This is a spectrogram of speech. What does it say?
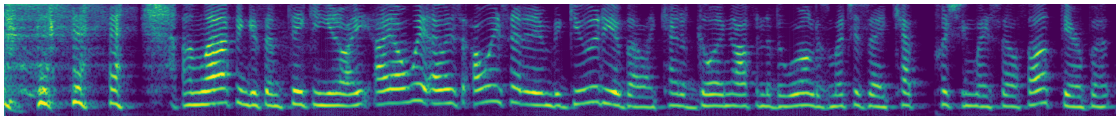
I'm laughing because I'm thinking, you know, I, I always I was always had an ambiguity about like kind of going off into the world as much as I kept pushing myself out there, but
